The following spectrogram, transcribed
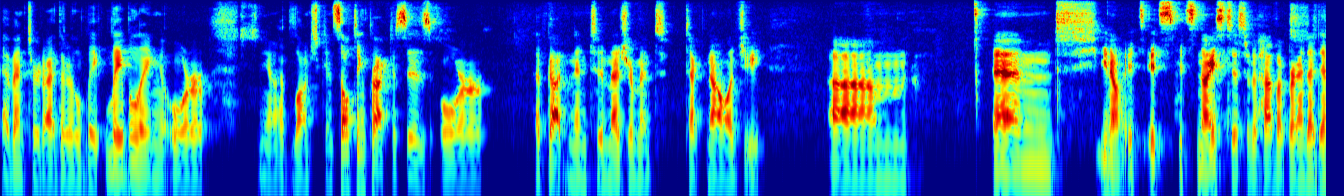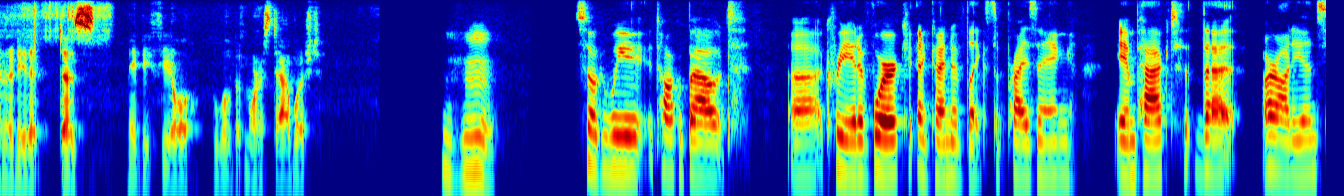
have entered either la- labeling or you know have launched consulting practices or have gotten into measurement technology. Um, and you know, it's it's it's nice to sort of have a brand identity that does maybe feel a little bit more established. Hmm. So, can we talk about uh, creative work and kind of like surprising impact that our audience,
